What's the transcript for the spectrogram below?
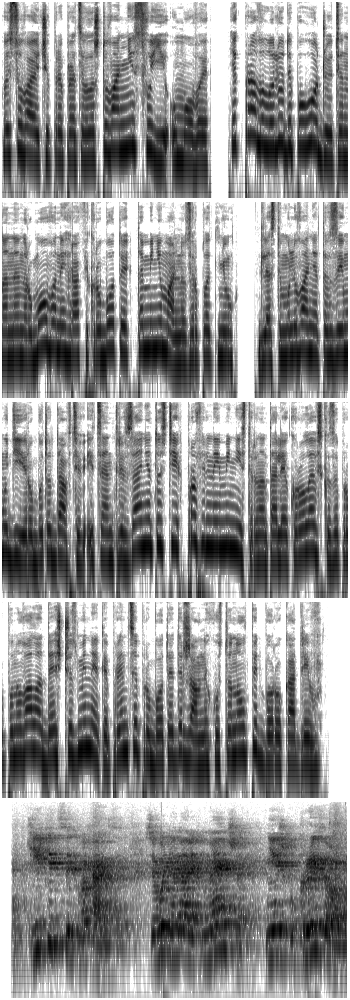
висуваючи при працевлаштуванні свої умови. Як правило, люди погоджуються на ненормований графік роботи та мінімальну зарплатню. Для стимулювання та взаємодії роботодавців і центрів зайнятості профільний міністр Наталія Королевська запропонувала дещо змінити принцип роботи державних установ підбору кадрів. Кількість цих вакансій сьогодні навіть менше, ніж у кризовому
